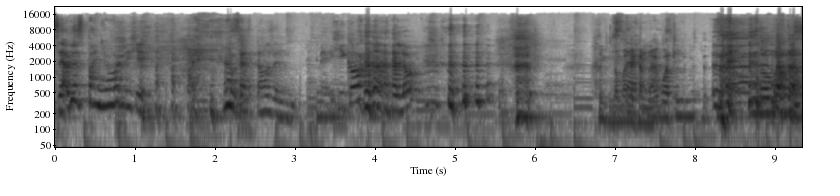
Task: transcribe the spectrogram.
se habla español, dije. o sea, estamos en México, ¿aló? No manejan güey. No mames.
